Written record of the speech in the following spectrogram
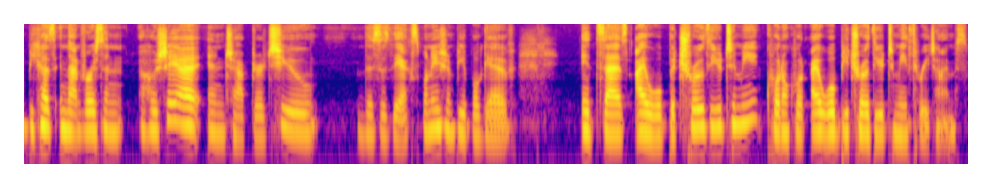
Because in that verse in Hosea in chapter 2, this is the explanation people give. It says, I will betroth you to me, quote unquote, I will betroth you to me three times.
